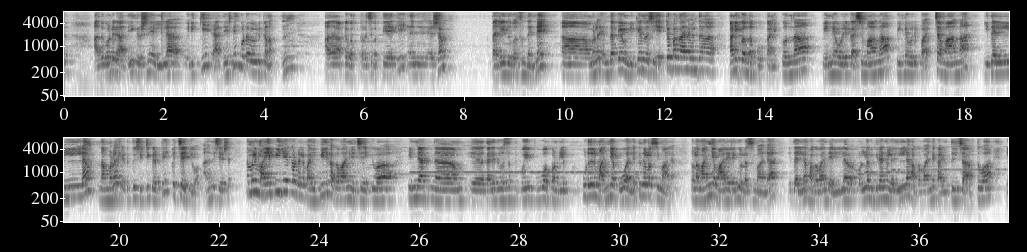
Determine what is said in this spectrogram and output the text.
അതുകൊണ്ട് രാധയും കൃഷ്ണയും എല്ലാം ഒരുക്കി രാധേഷിനെയും കൂടെ ഒരുക്കണം. അതൊക്കെ കുറച്ച് വൃത്തിയാക്കി. അതിന് ശേഷം തലേ ദിവസം തന്നെ നമ്മൾ എന്തൊക്കെ ഒരുക്കുകയെന്ന് വെച്ചാൽ ഏറ്റവും പ്രധാനം എന്താ? കണിക്കൊന്ന പൂ കണിക്കൊന്ന പിന്നെ ഒരു കശുമാങ്ങ പിന്നെ ഒരു പച്ച മാങ്ങ ഇതെല്ലാം നമ്മൾ എടുത്ത് ചുറ്റിക്കെട്ടി വെച്ചേക്കുക അതിനുശേഷം നമ്മൾ മൈപ്പീലിയൊക്കെ ഉണ്ടല്ലോ മൈപ്പീലി ഭഗവാൻ വെച്ചേക്കുക പിന്നെ തലേ ദിവസത്തിൽ പോയി പൂവൊക്കെ ഉണ്ടല്ലോ കൂടുതൽ മഞ്ഞ പൂവ് അല്ലെങ്കിൽ തുളസിമാല. ഉള്ള മഞ്ഞ മാല അല്ലെങ്കിൽ തുളസിമാല. ഇതെല്ലാം ഭഗവാന്റെ എല്ലാ ഉള്ള വിഗ്രഹങ്ങളെല്ലാം ഭഗവാന്റെ കഴുത്തിൽ ചാർത്തുക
